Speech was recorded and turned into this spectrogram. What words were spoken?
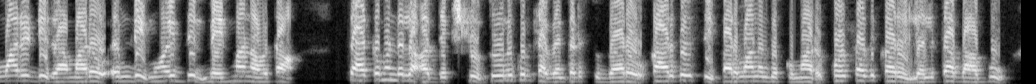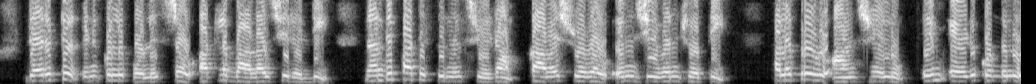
ఉమారెడ్డి రామారావు ఎండి మొహిద్దీన్ బేగ్మాన్ అవతా శాఖ మండల అధ్యక్షులు తూనుకుంట్ల వెంకట సుబ్బారావు కార్యదర్శి పరమానంద కుమార్ కోశాధికారి లలితా బాబు డైరెక్టర్ ఎన్నికల పోలీసరావు అట్ల బాలాజీ రెడ్డి నందిపాటి సునీల్ శ్రీరామ్ కామేశ్వరరావు ఎం జీవన్ జ్యోతి కలప్రభు ఆంజనేయులు ఎం ఏడుకొండలు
